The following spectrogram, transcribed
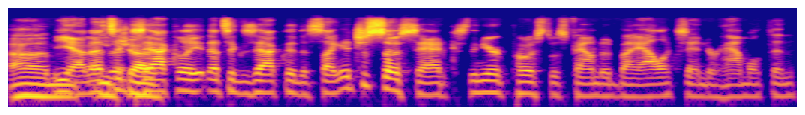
um, yeah, that's exactly that's exactly the cycle. It's just so sad because the New York Post was founded by Alexander Hamilton,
